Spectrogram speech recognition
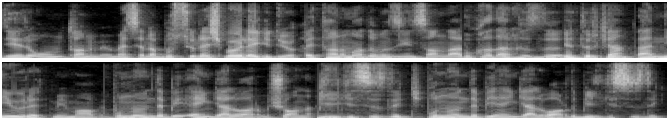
diğeri onu tanımıyor. Mesela bu süreç böyle gidiyor. Ve tanımadığımız insanlar bu kadar hızlı getirken ben niye üretmeyeyim abi? Bunun önünde bir engel var mı? Şu anda bilgisizlik. Bunun önünde bir engel vardı bilgisizlik.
